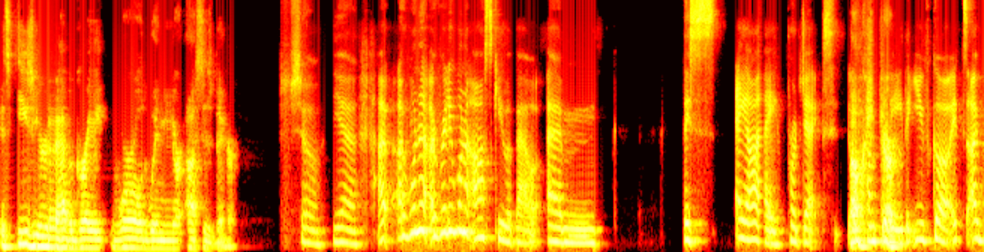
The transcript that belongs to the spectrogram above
it's easier to have a great world when your us is bigger sure yeah i i want to i really want to ask you about um this AI project or oh, company sure. that you've got. It's I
